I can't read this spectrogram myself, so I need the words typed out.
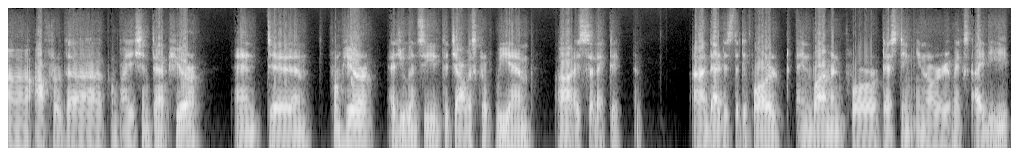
uh, after the compilation tab here. And uh, from here as you can see the javascript vm uh, is selected. Uh, that is the default environment for testing in our remix ide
